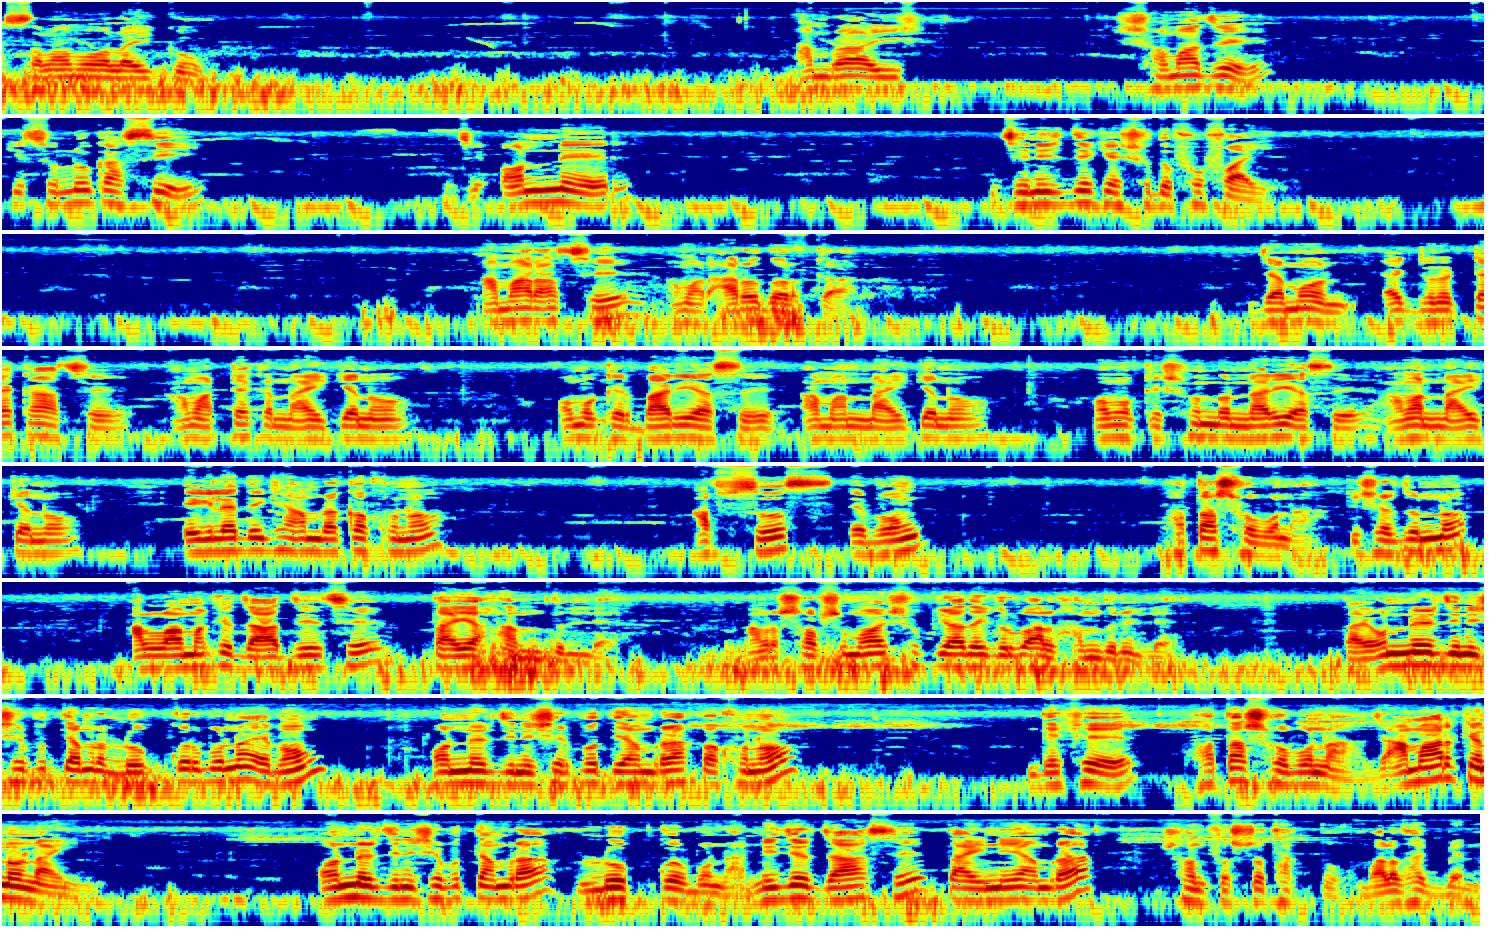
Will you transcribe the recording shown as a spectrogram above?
আসসালামু আলাইকুম। আমরা এই সমাজে কিছু লোক আছি যে অন্যের জিনিস দেখে শুধু ফুফাই। আমার আছে, আমার আরও দরকার। যেমন একজনের টাকা আছে, আমার টাকা নাই কেন? অমুকের বাড়ি আছে, আমার নাই কেন? অমুকের সুন্দর নারী আছে, আমার নাই কেন? এগুলা দেখে আমরা কখনো আফসোস এবং হতাশ হব না। কিসের জন্য? আল্লাহ আমাকে যা দিয়েছে তাই আলহামদুলিল্লাহ। আমরা সবসময় শুক্রিয়া আদায় করব আলহামদুলিল্লাহ। তাই অন্যের জিনিসের প্রতি আমরা লোভ করব না এবং অন্যের জিনিসের প্রতি আমরা কখনো দেখে হতাশ হব না যে আমার কেন নাই। অন্যের জিনিসের প্রতি আমরা লোভ করব না। নিজের যা আছে তাই নিয়ে আমরা সন্তুষ্ট থাকব। ভালো থাকবেন।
